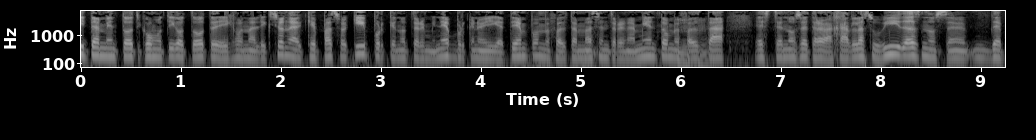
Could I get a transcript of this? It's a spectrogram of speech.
Y también todo, como te digo, todo te deja una lección de qué pasó aquí, por qué no terminé, por qué no llegué a tiempo, me falta más entrenamiento, me falta, este, no sé, trabajar las subidas, no sé, de,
